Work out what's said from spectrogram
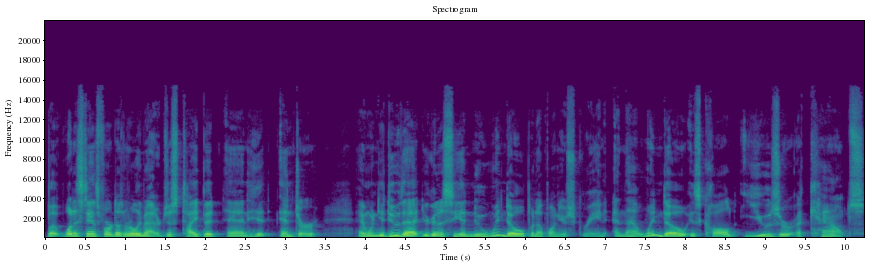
But what it stands for doesn't really matter. Just type it and hit enter. And when you do that, you're going to see a new window open up on your screen. And that window is called User Accounts.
